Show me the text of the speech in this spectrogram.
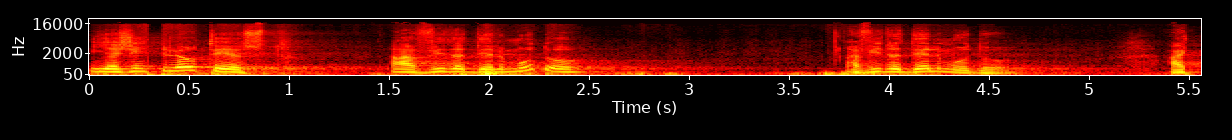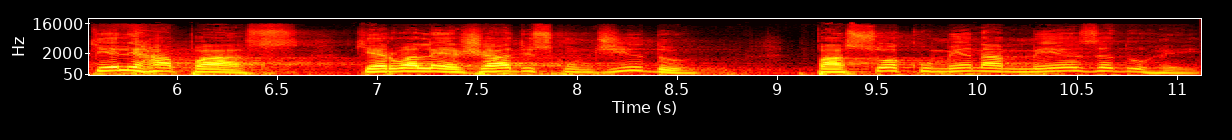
E a gente lê o texto. A vida dele mudou. A vida dele mudou. Aquele rapaz que era o aleijado escondido, passou a comer na mesa do rei.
